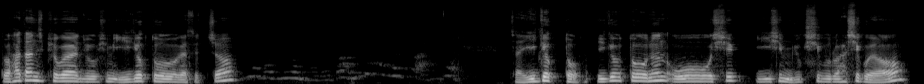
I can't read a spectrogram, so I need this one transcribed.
또 하단 지표가 이제 보시면 이격도가 있었죠. 자, 이격도. 이격도는 50, 20, 60으로 하시고요.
